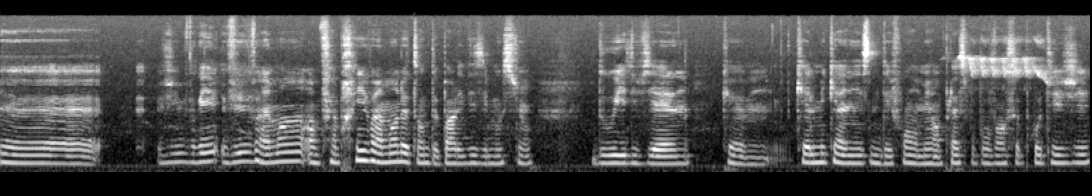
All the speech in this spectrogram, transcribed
euh, euh, vu, vraiment, enfin pris vraiment le temps de parler des émotions, d'où ils viennent, que, quel mécanisme des fois on met en place pour pouvoir se protéger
